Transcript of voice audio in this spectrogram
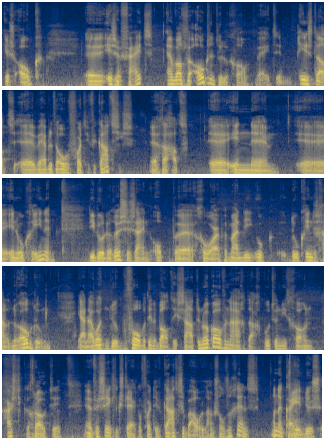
is ook. Uh, is een feit. En wat we ook natuurlijk gewoon weten, is dat uh, we hebben het over fortificaties gehad in, in Oekraïne. Die door de Russen zijn opgeworpen, maar die, de Oekraïners gaan het nu ook doen. Ja, daar wordt natuurlijk bijvoorbeeld in de Baltische Staten nu ook over nagedacht. Moeten we niet gewoon hartstikke grote en verschrikkelijk sterke fortificaties bouwen langs onze grens? En dan kan je dus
